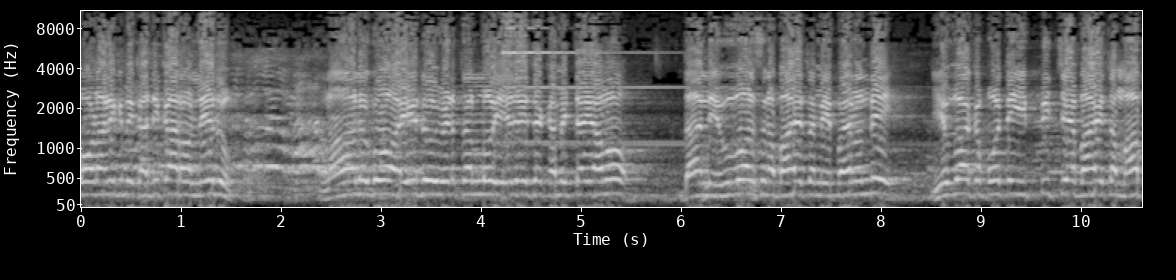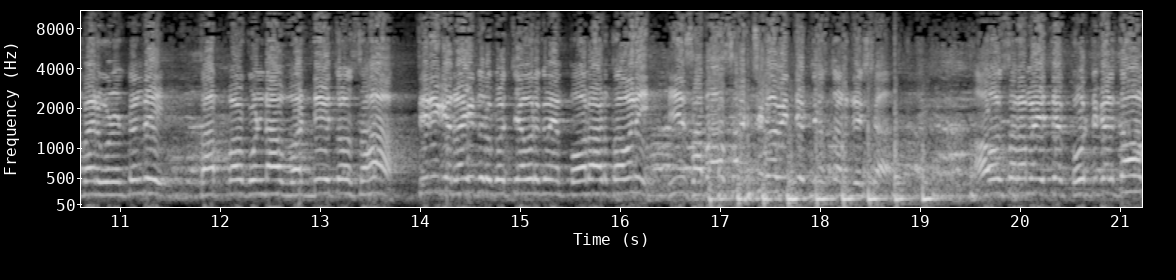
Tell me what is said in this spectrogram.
పోవడానికి మీకు అధికారం లేదు. నాలుగు ఐదు విడతల్లో ఏదైతే కమిట్ అయ్యామో దాన్ని ఇవ్వాల్సిన బాధ్యత మీ పైన ఉంది. ఇవ్వకపోతే ఇప్పించే బాధ్యత మా పైన కూడా ఉంటుంది. తప్పకుండా వడ్డీతో సహా తిరిగి రైతులకు వచ్చే వరకు మేము పోరాడతామని ఈ సభా సాక్షిగా విజ్ఞప్తి చేస్తాను దిశ అవసరమైతే కోర్టుకు వెళ్తాం.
